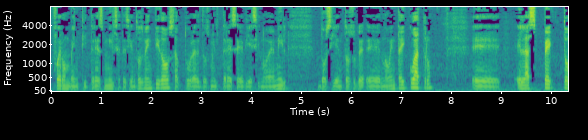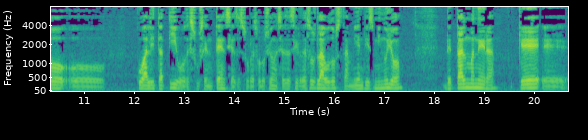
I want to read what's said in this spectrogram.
fueron 23.722 octubre del 2013 19.294 eh, el aspecto cualitativo de sus sentencias, de sus resoluciones, es decir, de esos laudos, también disminuyó de tal manera que eh,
